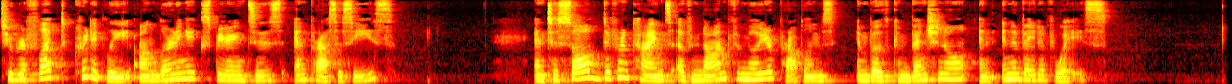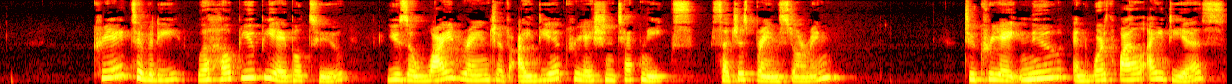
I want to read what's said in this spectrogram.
to reflect critically on learning experiences and processes, and to solve different kinds of non-familiar problems in both conventional and innovative ways. Creativity will help you be able to use a wide range of idea creation techniques, such as brainstorming, to create new and worthwhile ideas,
